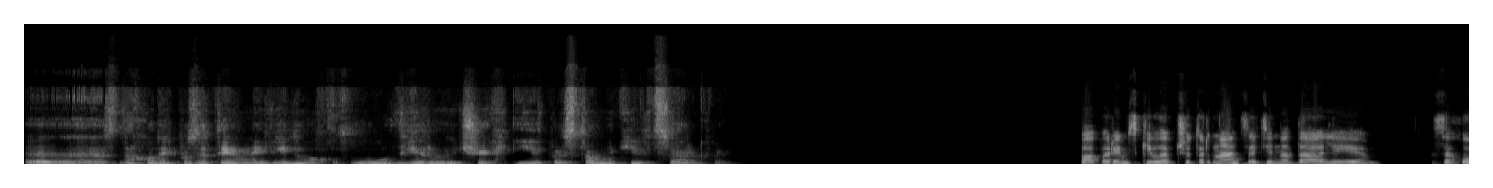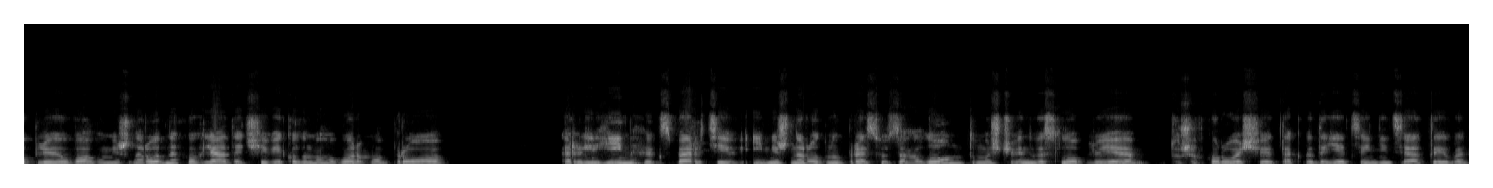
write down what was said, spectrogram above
е, знаходить позитивний відгук у віруючих і представників церкви. Папа Римський Лев 14 і надалі захоплює увагу міжнародних оглядачів. І коли ми говоримо про релігійних експертів і міжнародну пресу загалом, тому що він висловлює дуже хороші, так видається, ініціативи.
